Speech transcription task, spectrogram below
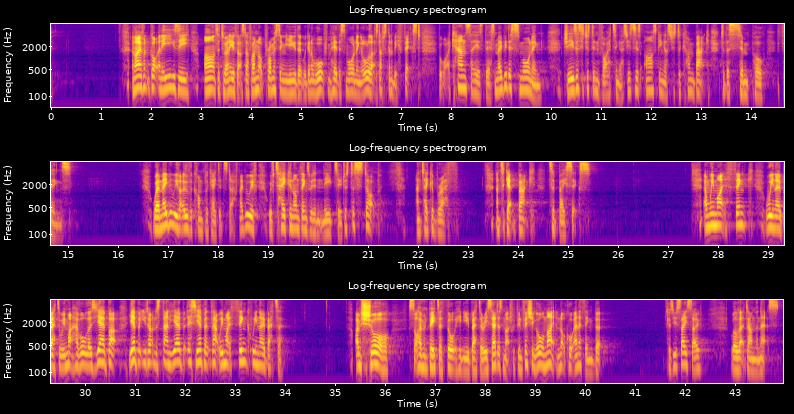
And I haven't got an easy answer to any of that stuff. I'm not promising you that we're going to walk from here this morning and all of that stuff's going to be fixed. But what I can say is this maybe this morning, Jesus is just inviting us, Jesus is asking us just to come back to the simple things. Where maybe we've overcomplicated stuff, maybe we've, we've taken on things we didn't need to, just to stop and take a breath and to get back to basics. And we might think we know better. We might have all those, yeah, but, yeah, but you don't understand, yeah, but this, yeah, but that. We might think we know better. I'm sure Simon Peter thought he knew better. He said as much. We've been fishing all night and not caught anything, but because you say so, we'll let down the nets.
